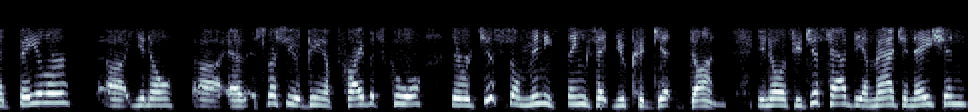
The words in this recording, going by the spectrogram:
at Baylor. Uh, you know, uh, especially with being a private school, there were just so many things that you could get done. You know, if you just had the imagination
